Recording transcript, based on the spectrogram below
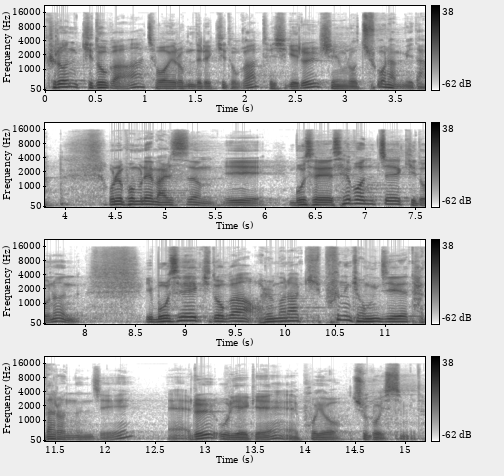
그런 기도가 저와 여러분들의 기도가 되시기를 주임으로 축원합니다. 오늘 본문의 말씀 이 모세의 세 번째 기도는 이 모세의 기도가 얼마나 깊은 경지에 다다랐는지를 우리에게 보여주고 있습니다.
